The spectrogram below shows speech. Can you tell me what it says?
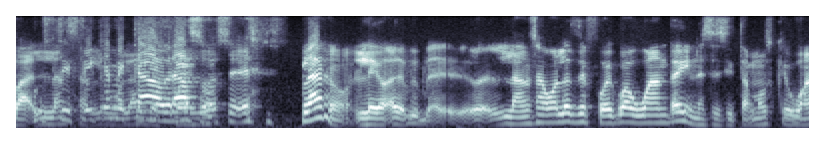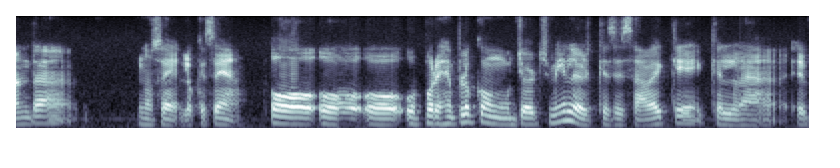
va Justifíqueme cada brazo. sí. Claro, le, eh, lanza bolas de fuego a Wanda y necesitamos que Wanda, no sé, lo que sea. O, o, o, por ejemplo con George Miller, que se sabe que, que la, eh,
